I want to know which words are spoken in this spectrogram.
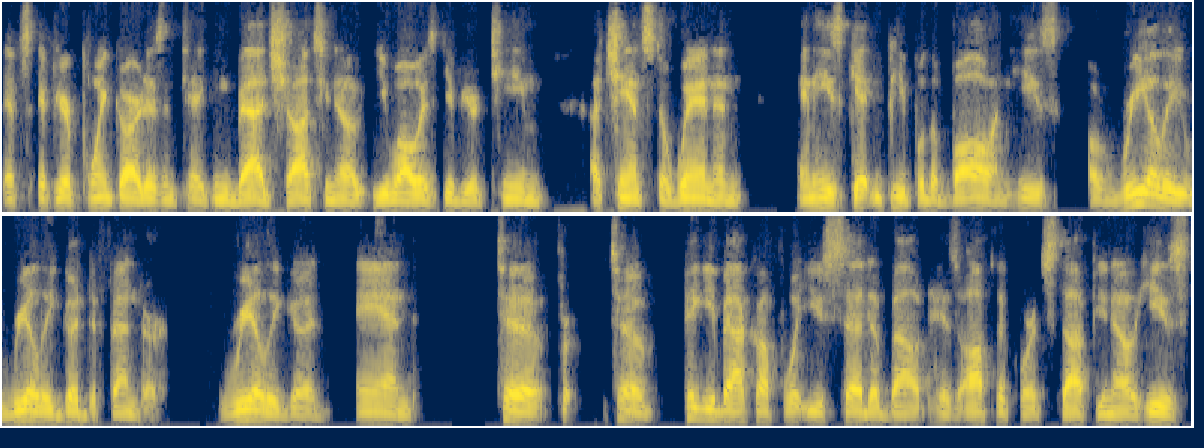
if if your point guard isn't taking bad shots, you know, you always give your team a chance to win. And and he's getting people the ball, and he's a really, really good defender, really good. And to for, to piggyback off what you said about his off the court stuff, you know, he's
